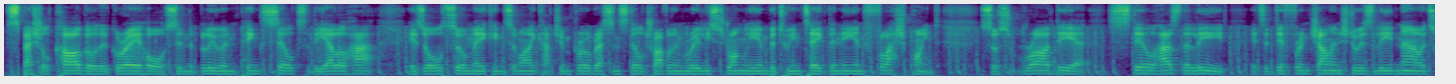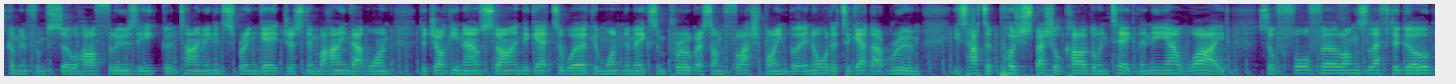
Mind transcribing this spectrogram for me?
Special Cargo, the grey horse in the blue and pink silks, of the yellow hat, is also making some eye-catching progress and still travelling really strongly in between Take the Knee and Flashpoint. So Radia still has the lead. It's a different challenge to his lead now. It's coming from Soha Floozy. Good timing in Springgate just in behind that one. The jockey now starting to get to work and wanting to make some progress on Flashpoint, but in order to get that room, he's had to push Special Cargo and take the knee out wide. So four furlongs left to go,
